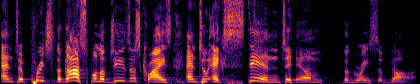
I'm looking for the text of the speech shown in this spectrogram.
and to preach the gospel of Jesus Christ and to extend to him the grace of God.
